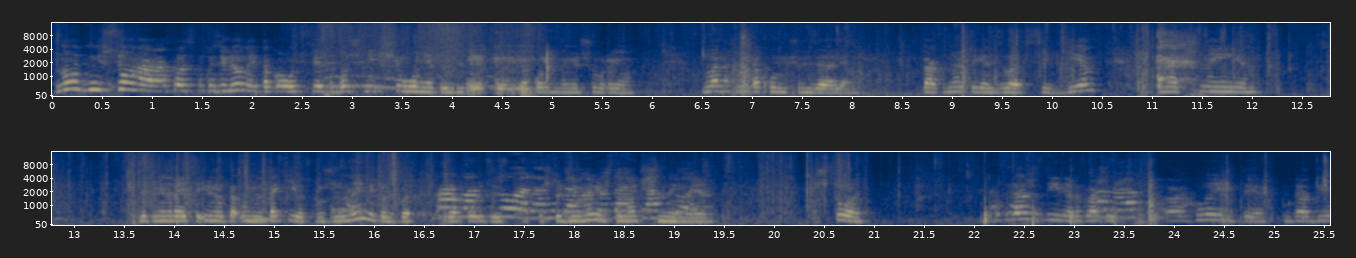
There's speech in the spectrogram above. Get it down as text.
Ну, не все, она осталась только зеленая, такого цвета, больше ничего нету этой- такой именно мишуры. Ну ладно, хоть такую еще взяли. Так, ну это я взяла себе. Ночные. Кстати, мне нравятся именно, именно такие вот с кружевными, как бы я пользуюсь, что дневными, что ночными. Что? Да подожди, я разложила. А, глейды. Да, две,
